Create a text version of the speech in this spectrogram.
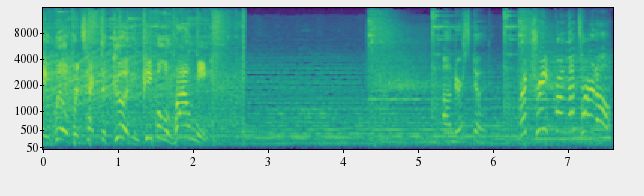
I will protect the good and people around me. Understood. Retreat from the turtle!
